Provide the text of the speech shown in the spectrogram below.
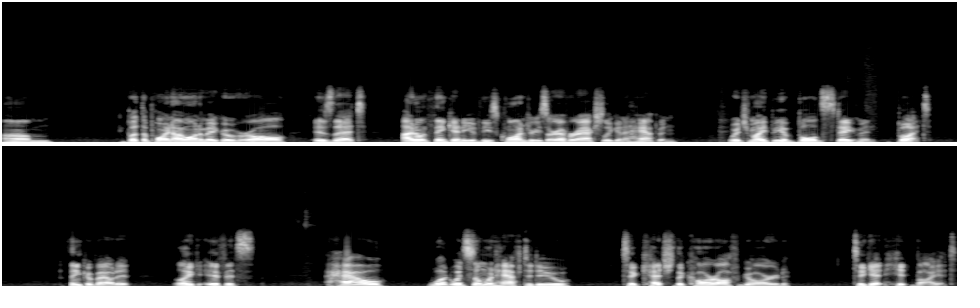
Um, but the point I want to make overall is that I don't think any of these quandaries are ever actually going to happen, which might be a bold statement, but think about it. Like, if it's how, what would someone have to do to catch the car off guard to get hit by it?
